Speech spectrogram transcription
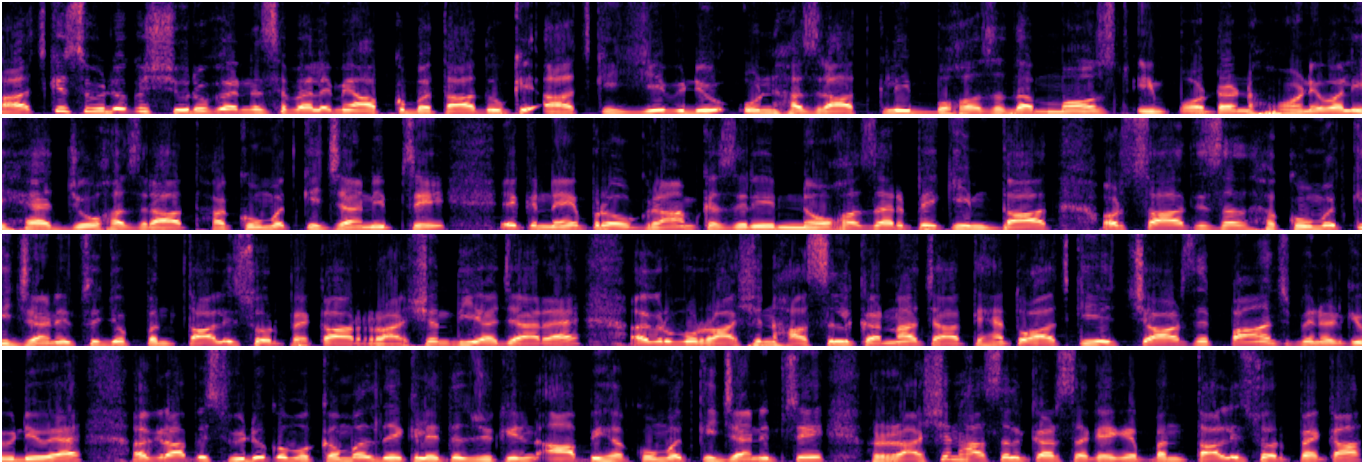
आज के इस वीडियो को शुरू करने से पहले मैं आपको बता दूँ कि आज की ये वीडियो उन हजरात के लिए बहुत ज़्यादा मोस्ट इंपॉर्टेंट होने वाली है, जो हजरात हुकूमत की जानब से एक नए प्रोग्राम के ज़रिए नौ हज़ार रुपये की इमदाद और साथ ही साथ हुकूमत की जानब से जो पैंतालीस सौ रुपये का राशन दिया जा रहा है। अगर वो राशन हासिल करना चाहते हैं तो आज की ये चार से पाँच मिनट की वीडियो है। अगर आप इस वीडियो को मुकम्मल देख लेते तो यकीन आप भी हुकूमत की जानब से राशन हासिल कर सकेंगे पैंतालीस सौ रुपये का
